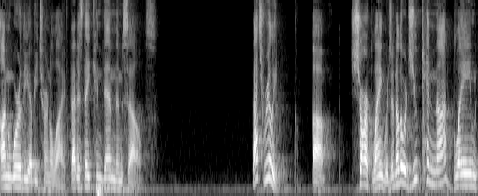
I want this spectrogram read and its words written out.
unworthy of eternal life. That is, they condemn themselves. That's really um, sharp language. In other words, you cannot blame,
